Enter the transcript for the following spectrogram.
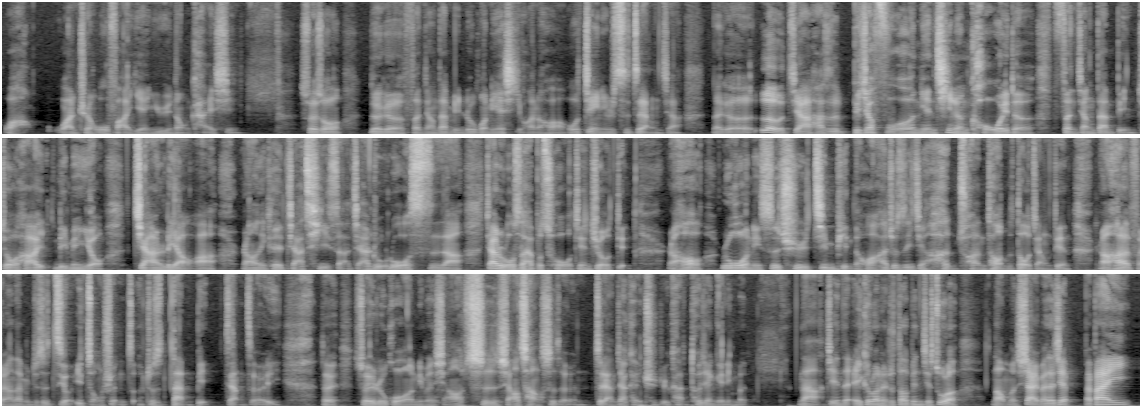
哇，完全无法言喻那种开心。所以说，那个粉浆蛋饼，如果你也喜欢的话，我建议你去吃这两家。那个乐家，它是比较符合年轻人口味的粉浆蛋饼，就它里面有加料啊，然后你可以加起司啊，加乳酪丝啊，加乳酪丝还不错，我今天就有点。然后，如果你是去精品的话，它就是一间很传统的豆浆店，然后它的粉浆蛋饼就是只有一种选择，就是蛋饼这样子而已。对，所以如果你们想要吃、想要尝试的人，这两家可以去去看，推荐给你们。那今天的 A 哥乱聊就到这边结束了，那我们下礼拜再见，拜拜。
